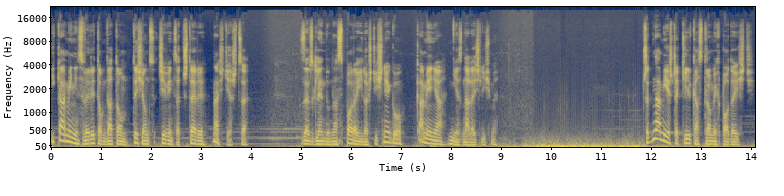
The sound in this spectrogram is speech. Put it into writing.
i kamień z wyrytą datą 1904 na ścieżce. Ze względu na spore ilości śniegu, kamienia nie znaleźliśmy. Przed nami jeszcze kilka stromych podejść,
